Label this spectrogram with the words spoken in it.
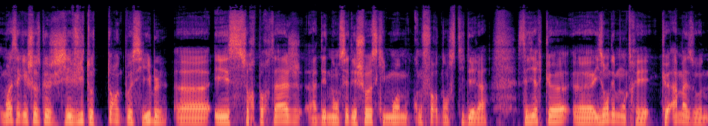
moi, c'est quelque chose que j'évite autant que possible. Euh, et ce reportage a dénoncé des choses qui, moi, me confortent dans cette idée-là. C'est-à-dire que euh, ils ont démontré que Amazon,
